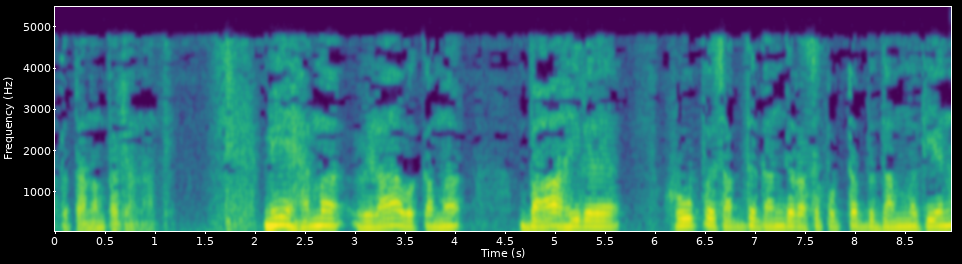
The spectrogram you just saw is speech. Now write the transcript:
තතනම් පජානාති. මේ හැම වෙලාවකම බාහිර රූප, ශබ්ද, ගන්ධ, රස, පොට්ටබ්බ ධම්ම කියන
